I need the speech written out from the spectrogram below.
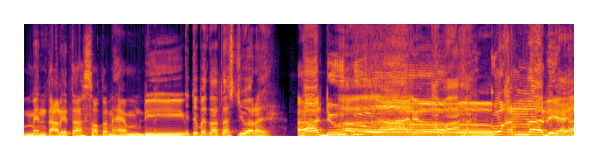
mentalitas Tottenham di itu peta atas juara ya Aduh, aduh, gue kena dia.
